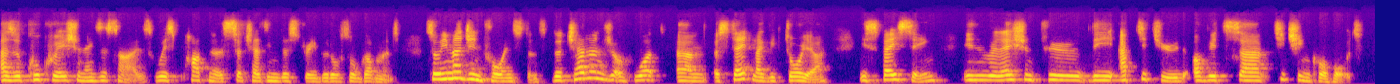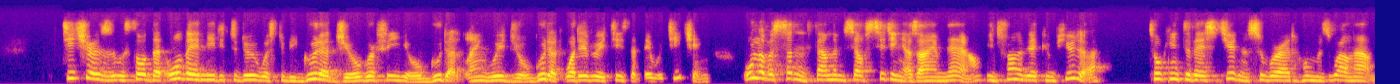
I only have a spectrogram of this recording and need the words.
as a co-creation exercise with partners such as industry, but also government. So imagine, for instance, the challenge of what um, a state like Victoria is facing in relation to the aptitude of its uh, teaching cohort teachers who thought that all they needed to do was to be good at geography or good at language or good at whatever it is that they were teaching, all of a sudden found themselves sitting, as I am now, in front of their computer, talking to their students who were at home as well. Now,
